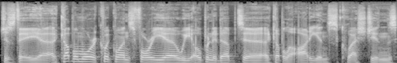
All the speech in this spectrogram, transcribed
Just a, uh, a couple more quick ones for you. We opened it up to a couple of audience questions.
